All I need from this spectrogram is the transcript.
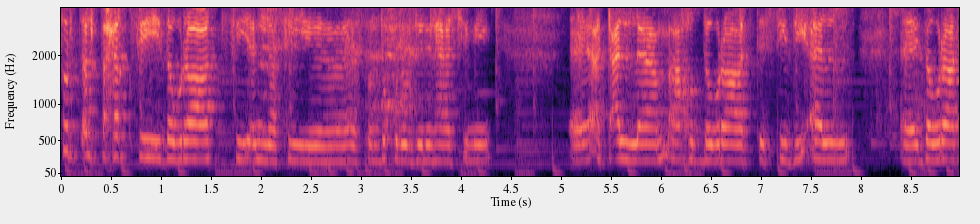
صرت ألتحق في دورات في عندنا في صندوق الأردن الهاشمي أتعلم آخذ دورات سي دي ال دورات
